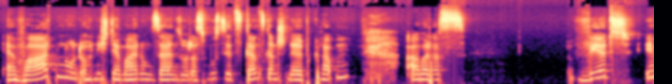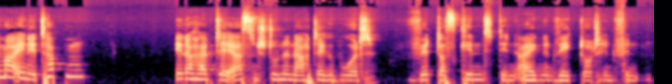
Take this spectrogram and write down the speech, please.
erwarten und auch nicht der Meinung sein, so das muss jetzt ganz, ganz schnell klappen. Aber das wird immer in Etappen innerhalb der ersten Stunde nach der Geburt wird das Kind den eigenen Weg dorthin finden.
